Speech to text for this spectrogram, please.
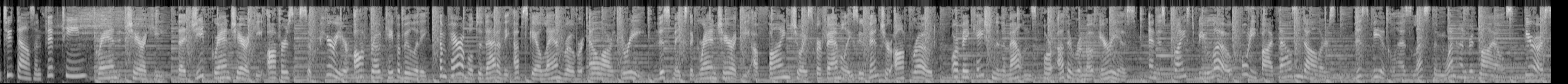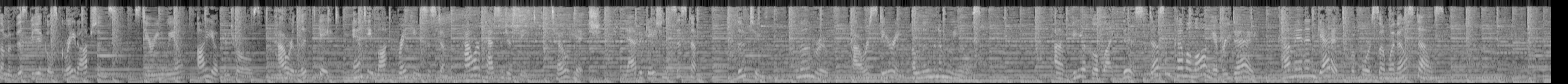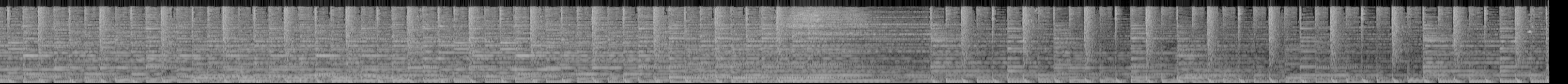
The 2015 Grand Cherokee. The Jeep Grand Cherokee offers superior off-road capability comparable to that of the upscale Land Rover LR3. This makes the Grand Cherokee a fine choice for families who venture off-road or vacation in the mountains or other remote areas and is priced below $45,000. This vehicle has less than 100 miles. Here are some of this vehicle's great options. Steering wheel, audio controls, power lift gate, anti-lock braking system, power passenger seat, tow hitch, navigation system, Bluetooth, moonroof, power steering, aluminum wheels. A vehicle like this doesn't come along every day. Come in and get it before someone else does.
